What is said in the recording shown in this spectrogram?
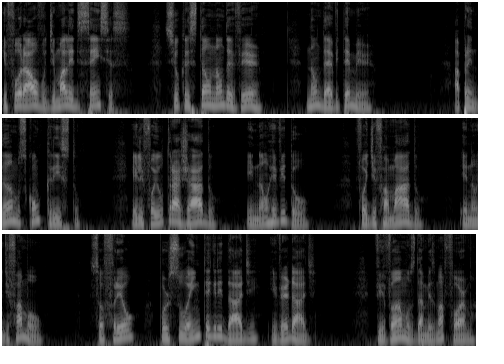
e for alvo de maledicências, se o cristão não dever, não deve temer. Aprendamos com Cristo. Ele foi ultrajado e não revidou. Foi difamado e não difamou. Sofreu por sua integridade e verdade. Vivamos da mesma forma.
